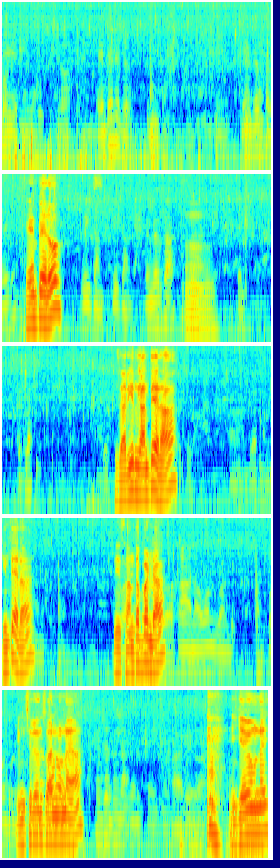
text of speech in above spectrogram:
పని. ఏం పేరు? ఏం పేరు? జరిగింది అంతేనా? ఇంతేనా? నీ సొంత బండా? ఇన్సూరెన్స్ అన్నీ ఉన్నాయా? ఇంకేమేమి ఉన్నాయి?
